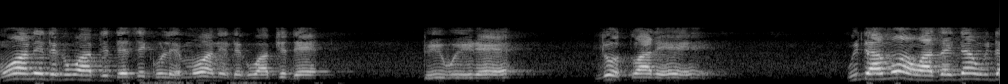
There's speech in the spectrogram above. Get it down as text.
မောဟနဲ့တကွာဖြစ်တဲ့စိတ်ကိုလည်းမောဟနဲ့တကွာဖြစ်တယ်တွေးဝေတယ်လွတ်သွားတယ်ဝိတမောဟဝါစိတ်တံဝိတ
